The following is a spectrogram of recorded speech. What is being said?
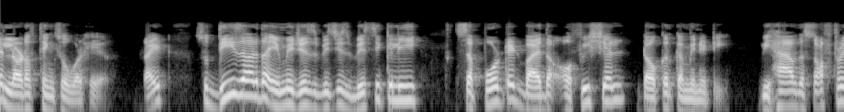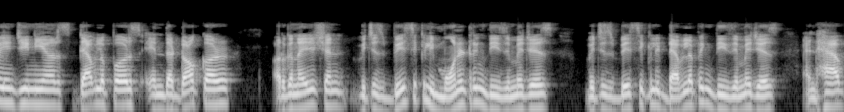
a lot of things over here, right? So these are the images which is basically supported by the official Docker community. We have the software engineers, developers in the Docker organization which is basically monitoring these images which is basically developing these images and have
